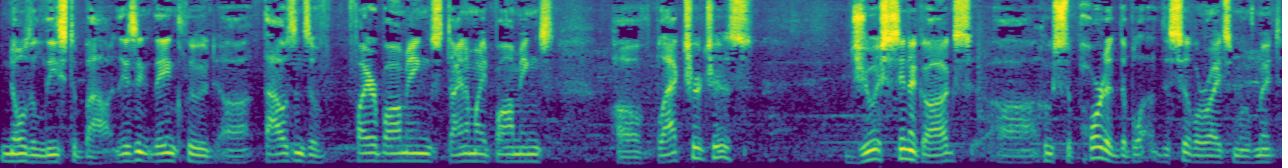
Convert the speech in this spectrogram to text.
know the least about. These, they include uh, thousands of fire bombings, dynamite bombings, of black churches, Jewish synagogues uh, who supported the, the civil rights movement,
